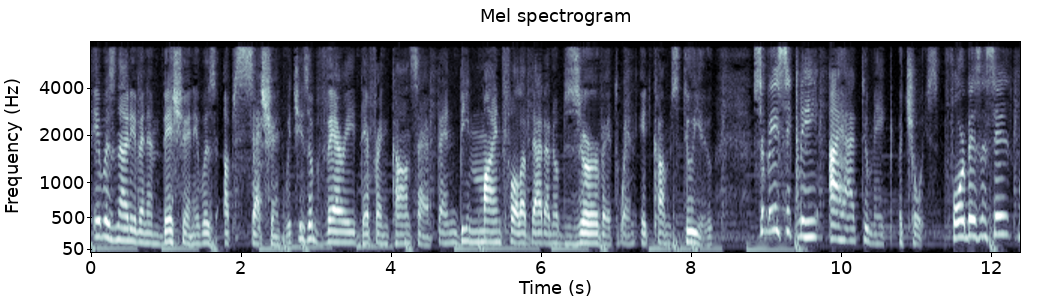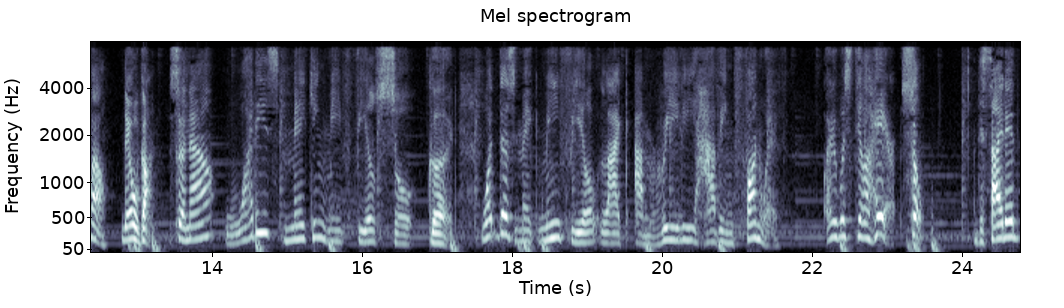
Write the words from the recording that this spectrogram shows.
it was not even ambition, it was obsession, which is a very different concept. And be mindful of that and observe it when it comes to you. So basically, I had to make a choice. Four businesses, well, they're all gone. So now, what is making me feel so good? What does make me feel like I'm really having fun with? Well, it was still here. So decided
